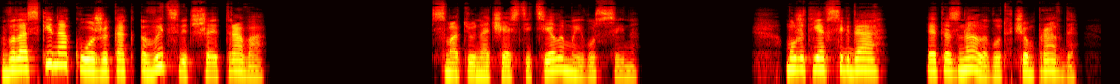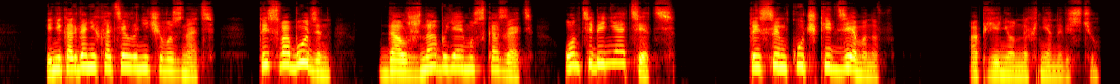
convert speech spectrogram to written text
волоски на коже, как выцветшая трава. Смотрю на части тела моего сына. Может, я всегда это знала, вот в чем правда. и никогда не хотела ничего знать. Ты свободен, должна бы я ему сказать. Он тебе не отец. Ты сын кучки демонов, опьяненных ненавистью.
